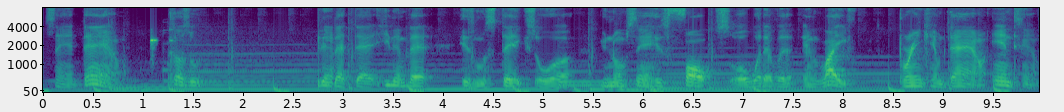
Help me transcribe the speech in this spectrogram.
saying damn because of he didn't let that he didn't let his mistakes or you know what i'm saying his faults or whatever in life bring him down end him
